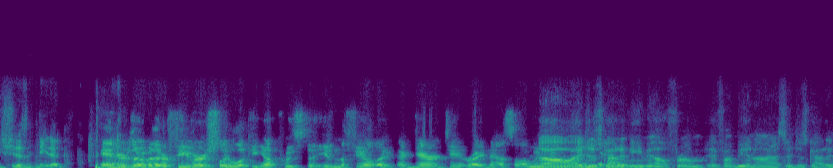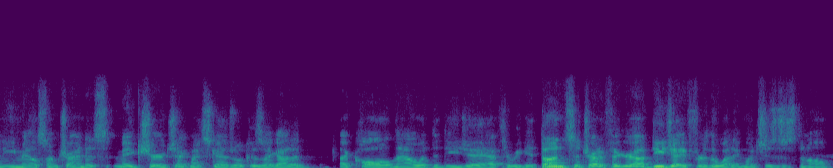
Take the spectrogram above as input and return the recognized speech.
she doesn't need it. Andrew's over there feverishly looking up who's still even in the field. I, I guarantee it right now. So I'm gonna No, give him I a- just got an email from. If I'm being honest, I just got an email, so I'm trying to make sure and check my schedule because I got a I call now with the DJ after we get done to try to figure out DJ for the wedding, which is just an all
